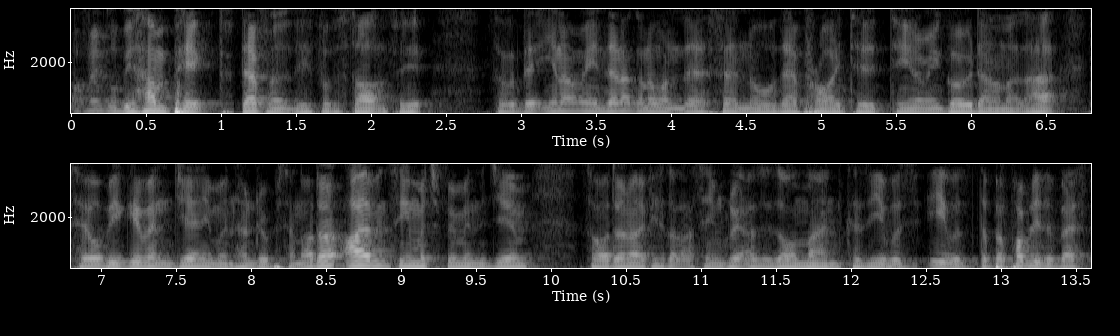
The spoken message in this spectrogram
I think he'll be handpicked definitely for the start of it. So they, you know what I mean. They're not going to want their son or their pride to, to you know what I mean go down like that. So he'll be given genuine hundred percent. I don't. I haven't seen much of him in the gym, so I don't know if he's got that same grit as his old man because he was he was the, probably the best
